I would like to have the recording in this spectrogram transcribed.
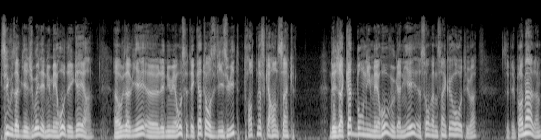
si vous aviez joué les numéros des guerres. Alors vous aviez euh, les numéros, c'était 14, 18, 39, 45. Déjà quatre bons numéros, vous gagnez 125 euros, tu vois. C'était pas mal. Hein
